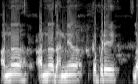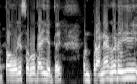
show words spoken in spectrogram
अन्न अन्न धान्य कपडे लत्ता वगैरे सर्व काही येत आहे पण प्राण्याकडेही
